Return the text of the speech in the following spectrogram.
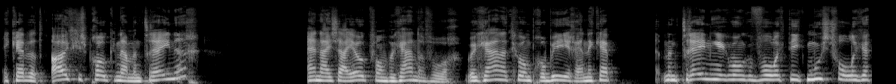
Ik heb dat uitgesproken naar mijn trainer. En hij zei ook van, we gaan ervoor. We gaan het gewoon proberen. En ik heb mijn trainingen gewoon gevolgd die ik moest volgen.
